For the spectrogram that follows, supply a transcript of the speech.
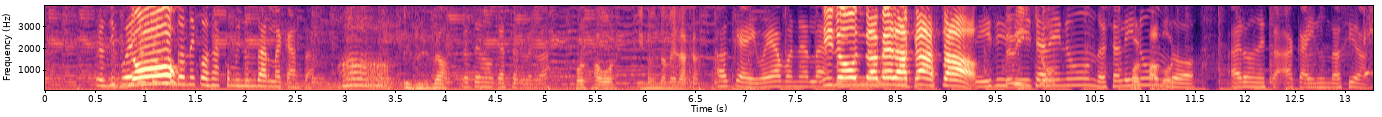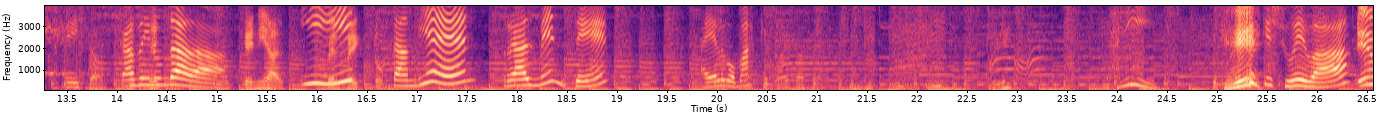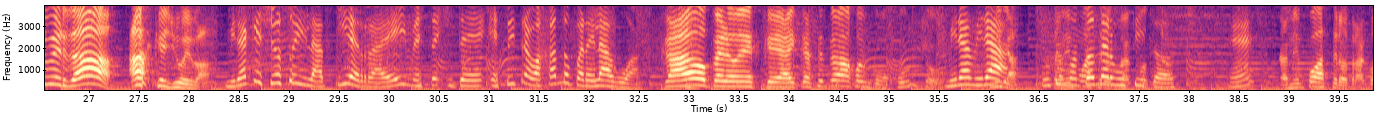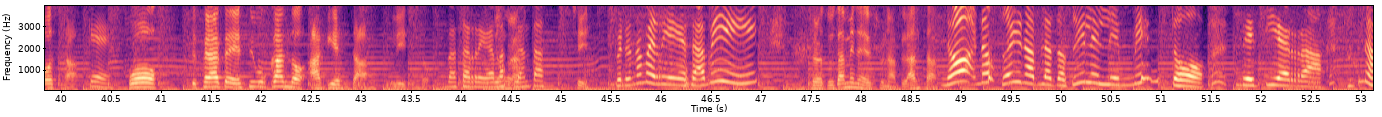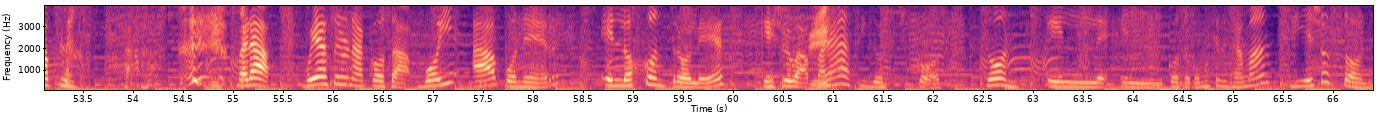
Pero si ¡No! hacer un montón de cosas como inundar la casa. ¡Ah! Es verdad. Lo tengo que hacer, ¿verdad? Por favor, inúndame la casa. Ok, voy a ponerla. ¡Inúndame la casa! Sí, sí, Te sí, ya la inundo, ya la Por inundo. favor. A ver dónde está. Acá, inundación. Listo. Casa inundada. Genial. Y Perfecto. también, realmente, hay algo más que puedes hacer. ¿Qué? Dani, se ¿Qué? puede hacer que llueva. ¡Es verdad! ¡Haz que llueva! Mirá que yo soy la tierra, ¿eh? Y, me y te estoy trabajando para el agua. Claro, pero es que hay que hacer trabajo en conjunto. Mirá, mirá. Mira, puse un montón de arbustitos. ¿Eh? También puedo hacer otra cosa. ¿Qué? Puedo... Espérate, estoy buscando... Aquí está. Listo. ¿Vas a regar las plantas? Sí. Pero no me riegues a mí. Pero tú también eres una planta. No, no soy una planta, soy el elemento de tierra. Una planta. ¿Listo? Pará, voy a hacer una cosa. Voy a poner en los controles que llueva. Sí. Pará, si los chicos son el, el coso, ¿cómo es que se llama? Si ellos son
